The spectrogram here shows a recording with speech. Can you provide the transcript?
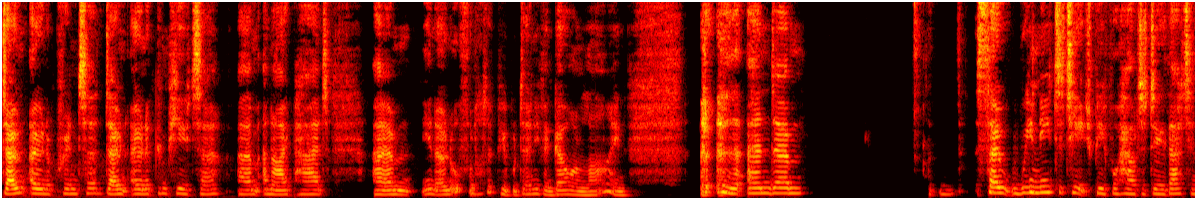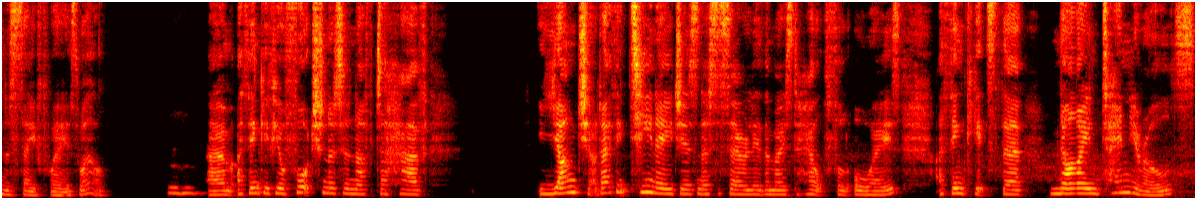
don't own a printer, don't own a computer, um, an iPad. Um, you know, an awful lot of people don't even go online, and um, so we need to teach people how to do that in a safe way as well. Mm-hmm. I think if you're fortunate enough to have young children. I don't think teenagers necessarily the most helpful always. I think it's the nine, 10 year olds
